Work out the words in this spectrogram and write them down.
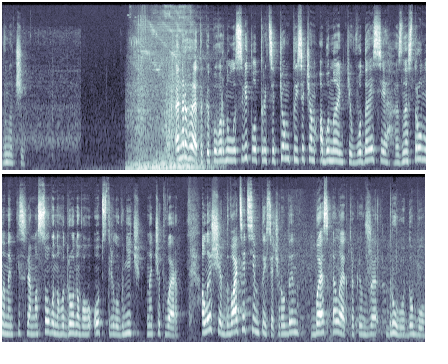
вночі. Енергетики повернули світло 30 тисячам абонентів в Одесі, знеструмленим після масованого дронового обстрілу в ніч на четвер. Але ще 27 тисяч родин без електрики вже другу добу.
